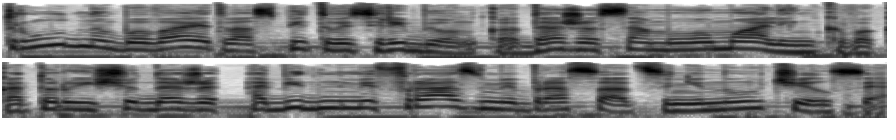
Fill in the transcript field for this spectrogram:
трудно бывает воспитывать ребенка, даже самого маленького, который еще даже обидными фразами бросаться не научился.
